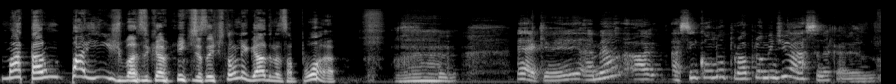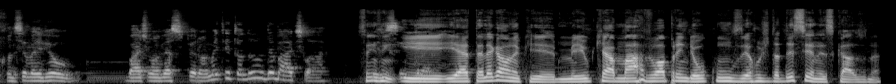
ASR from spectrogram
mataram um país, basicamente. Vocês estão ligados nessa porra? É, que nem. Assim como o próprio Homem de Aço, né, cara? Quando você vai ver o Batman vs Super-Homem, tem todo o debate lá. Sim, sim. E, e, é até legal, né? Porque meio que a Marvel aprendeu com os erros da DC nesse caso, né?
